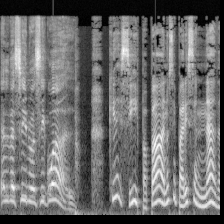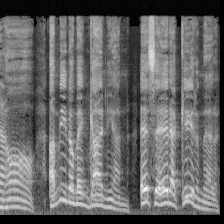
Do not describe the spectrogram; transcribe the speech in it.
El vecino es igual. ¿Qué decís, papá? No se parecen nada. No, a mí no me engañan. Ese era Kirchner,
